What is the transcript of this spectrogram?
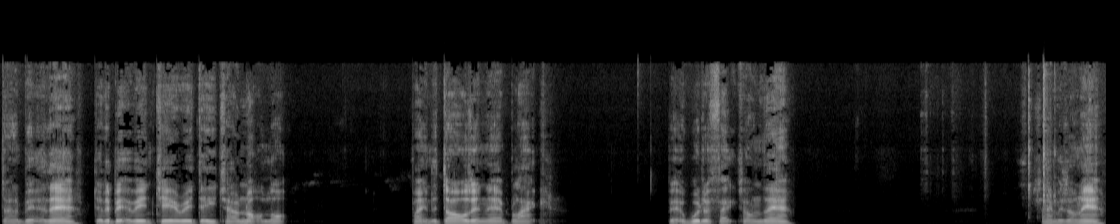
done a bit of there, did a bit of interior detail, not a lot. Painting the dials in there black, bit of wood effect on there. Same as on here,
